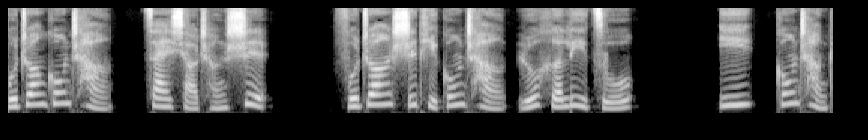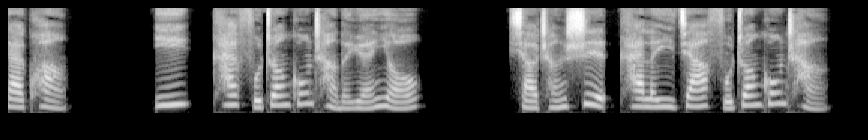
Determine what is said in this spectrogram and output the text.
服装工厂在小城市，服装实体工厂如何立足？一、工厂概况。一、开服装工厂的缘由。小城市开了一家服装工厂，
